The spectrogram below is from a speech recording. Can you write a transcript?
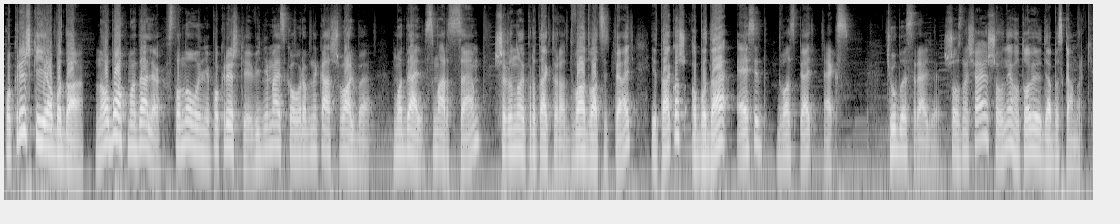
Покришки і обода. На обох моделях встановлені покришки від німецького виробника Schwalbe модель Smart Sam шириною протектора 2,25 і також обода Acid 25X Tubeless Ready, що означає, що вони готові для безкамерки.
